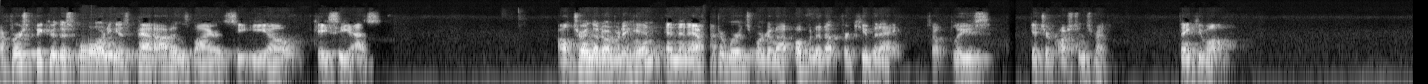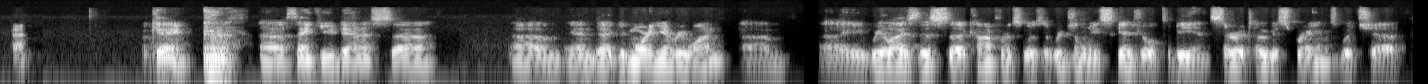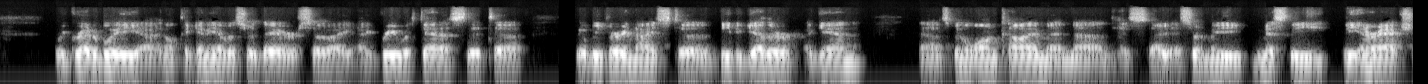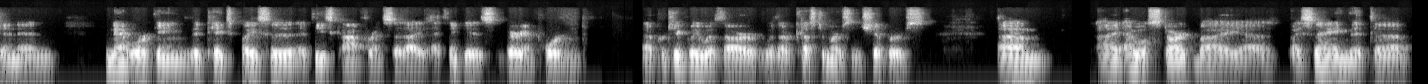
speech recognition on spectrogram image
Our first speaker this morning is Pat Ottensmeyer, CEO, KCS. I'll turn that over to him, and then afterwards, we're gonna open it up for Q&A. So please get your questions ready. Thank you all. Pat? Okay. Uh, thank you, Dennis. Uh, um, and uh, good morning, everyone. Um, I realize this uh, conference was originally scheduled to be in Saratoga Springs, which uh, regrettably, uh, I don't think any of us are there. So I, I agree with Dennis that uh, it'll be very nice to be together again. Uh, it's been a long time, and uh, I, I, certainly miss the the interaction and networking that takes place at these conferences. That I, I think is very important, uh, particularly with our with our customers and shippers. Um, I, I, will start by uh, by saying that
